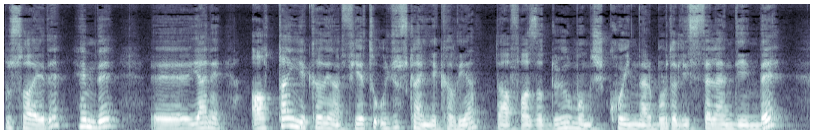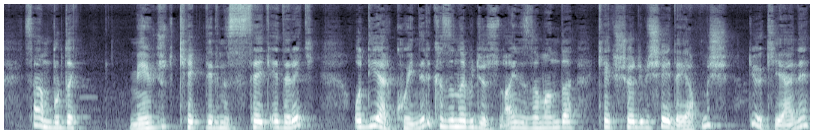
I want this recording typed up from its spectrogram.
bu sayede hem de e, yani alttan yakalayan, fiyatı ucuzken yakalayan, daha fazla duyulmamış coinler burada listelendiğinde sen burada mevcut keklerini stake ederek o diğer coinleri kazanabiliyorsun. Aynı zamanda kek şöyle bir şey de yapmış. Diyor ki yani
